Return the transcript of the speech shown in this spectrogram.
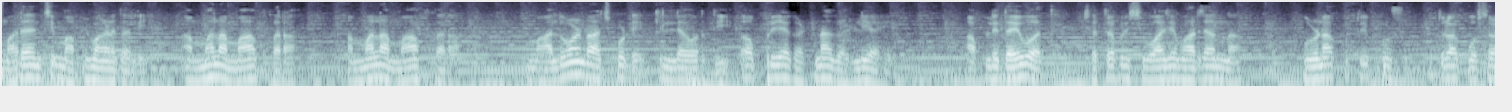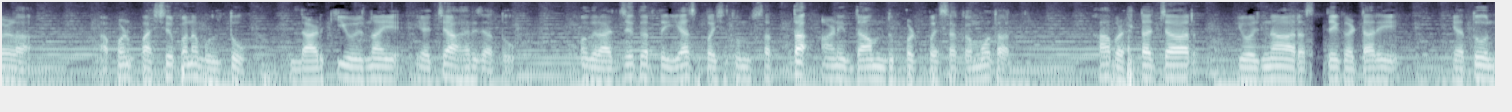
महाराजांची माफी मागण्यात आली. आम्हाला माफ करा. आम्हाला माफ करा. मालवण राजकोट किल्ल्यावरती अप्रिय घटना घडली आहे. आपले दैवत छत्रपती शिवाजी महाराजांना पूर्णाकृती पुतळा कोसळला. आपण पाचशेपणा बोलतो लाडकी योजना याच्या आहारी जातो. मग राज्यकर्ते याच पैशातून सत्ता आणि दाम दुप्पट पैसा कमवतात. हा भ्रष्टाचार योजना रस्ते गटारे यातून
